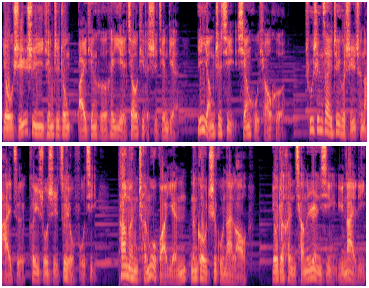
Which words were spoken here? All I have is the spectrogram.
酉时是一天之中白天和黑夜交替的时间点，阴阳之气相互调和。出生在这个时辰的孩子可以说是最有福气。他们沉默寡言，能够吃苦耐劳，有着很强的韧性与耐力。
